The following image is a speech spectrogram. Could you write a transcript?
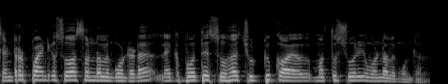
సెంటర్ పాయింట్గా సుహాస్ ఉండాలనుకుంటాడా? లేకపోతే సుహాస్ చుట్టూ మొత్తం స్టోరీ ఉండాలనుకుంటారు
